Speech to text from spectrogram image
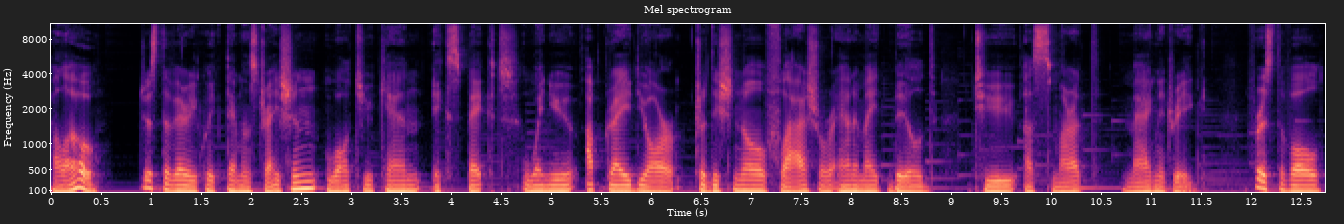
Hello! Just a very quick demonstration what you can expect when you upgrade your traditional Flash or Animate build to a smart magnet rig. First of all,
